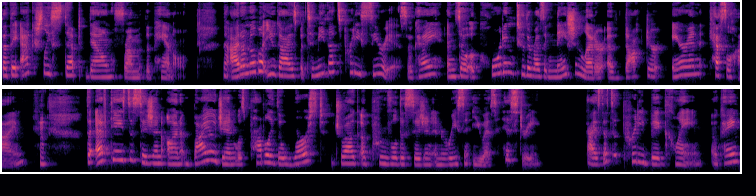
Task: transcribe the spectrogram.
that they actually stepped down from the panel. Now, I don't know about you guys, but to me, that's pretty serious, okay? And so, according to the resignation letter of Dr. Aaron Kesselheim, the FDA's decision on Biogen was probably the worst drug approval decision in recent US history. Guys, that's a pretty big claim, okay?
